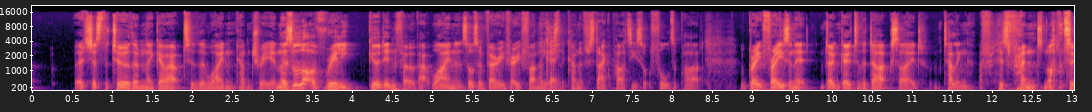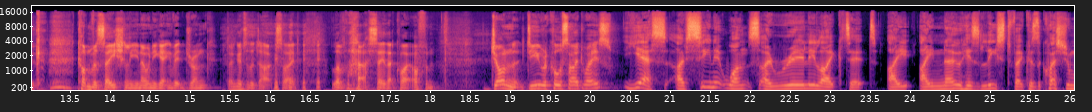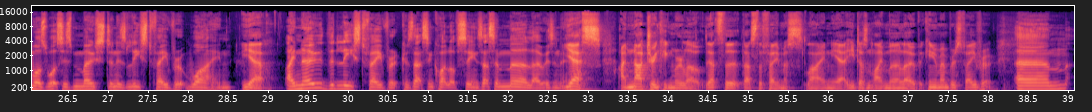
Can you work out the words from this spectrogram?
It's just the two of them. They go out to the wine country, and there's a lot of really good info about wine, and it's also very, very funny as the kind of stag party sort of falls apart. Great phrase in it: "Don't go to the dark side." Telling his friend not to conversationally, you know, when you're getting a bit drunk, don't go to the dark side. Love that. I say that quite often. John, do you recall Sideways? Yes, I've seen it once. I really liked it. I I know his least favorite because the question was what's his most and his least favorite wine. Yeah. I know the least favorite because that's in quite a lot of scenes. That's a Merlot, isn't it? Yes, I'm not drinking Merlot. That's the that's the famous line. Yeah, he doesn't like Merlot, but can you remember his favorite? Um,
